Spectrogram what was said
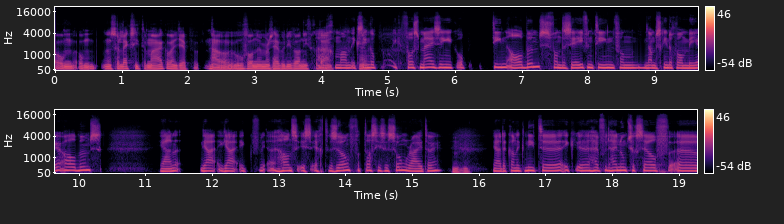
om, om een selectie te maken? Want je hebt, nou, hoeveel nummers hebben die wel niet gedaan? Ach man, ik zing op, ik, volgens mij zing ik op 10 albums van de 17 van, nou misschien nog wel meer albums. Ja, ja, ja ik, Hans is echt zo'n fantastische songwriter. Mhm. Ja, daar kan ik niet. eh, ik, eh, hij, hij noemt zichzelf eh,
